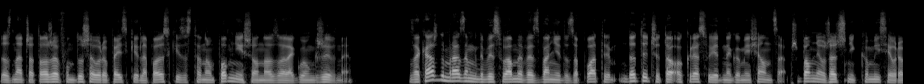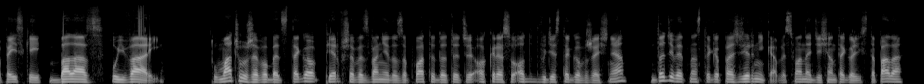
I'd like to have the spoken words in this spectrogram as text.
Oznacza to, że fundusze europejskie dla Polski zostaną pomniejszone o zaległą grzywnę. Za każdym razem, gdy wysyłamy wezwanie do zapłaty, dotyczy to okresu jednego miesiąca, przypomniał rzecznik Komisji Europejskiej Balaz Ujvari. Tłumaczył, że wobec tego pierwsze wezwanie do zapłaty dotyczy okresu od 20 września do 19 października, wysłane 10 listopada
